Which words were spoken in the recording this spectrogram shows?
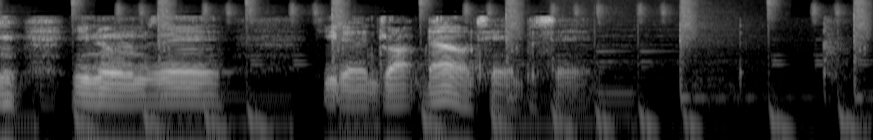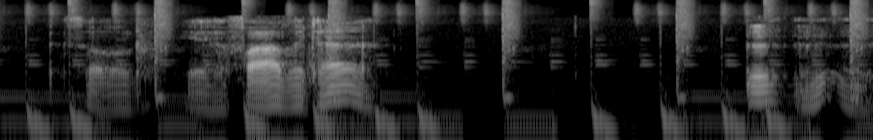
you know what I'm saying? He done dropped down 10%. So, yeah, five a time. Mm-mm-mm.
